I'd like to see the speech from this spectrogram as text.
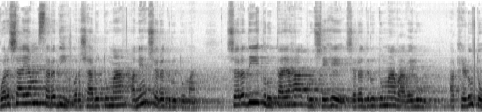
વર્ષાયમ શરદી વર્ષા ઋતુમાં અને શરદ ઋતુમાં શરદી કૃતાયા કૃષેહે શરદ ઋતુમાં વાવેલું આ ખેડૂતો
